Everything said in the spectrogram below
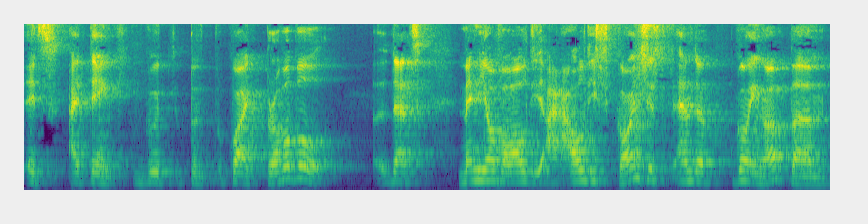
it's I think good, quite probable that many of all the all these coins just end up going up um,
